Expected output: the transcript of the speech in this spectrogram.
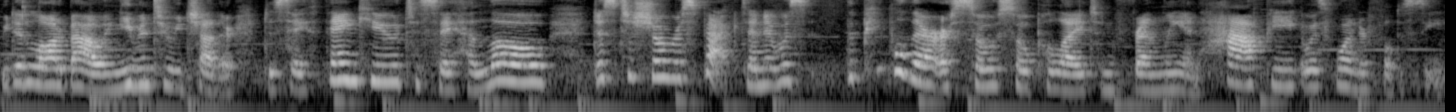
We did a lot of bowing, even to each other, to say thank you, to say hello, just to show respect. And it was the people there are so, so polite and friendly and happy. It was wonderful to see.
